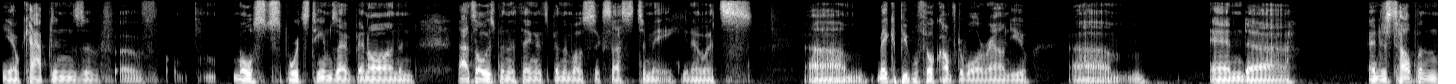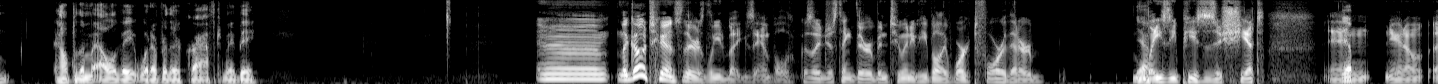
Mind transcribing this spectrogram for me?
you know captains of of most sports teams I've been on, and that's always been the thing that's been the most success to me. You know, it's um, making people feel comfortable around you, um, and uh, and just helping helping them elevate whatever their craft may be. Um, the go-to answer there is lead by example because I just think there have been too many people I've worked for that are Yeah. lazy pieces of shit, and you know I,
